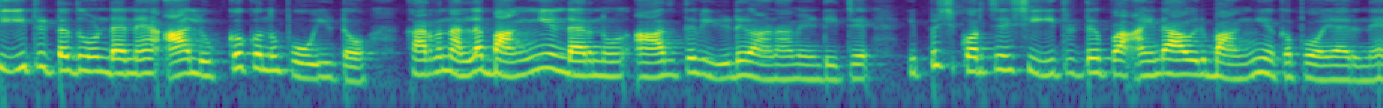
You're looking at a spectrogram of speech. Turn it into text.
ഷീറ്റ് ഇട്ടത് കൊണ്ട് തന്നെ ആ ലുക്കൊക്കെ ഒന്ന് പോയിട്ടോ കാരണം നല്ല ഭംഗിയുണ്ടായിരുന്നു ആദ്യത്തെ വീട് കാണാൻ വേണ്ടിയിട്ട്. ഇപ്പൊ കുറച്ച് ഷീറ്റ് ഇട്ട് ഇപ്പൊ അതിന്റെ ആ ഒരു ഭംഗിയൊക്കെ പോയായിരുന്നേ.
